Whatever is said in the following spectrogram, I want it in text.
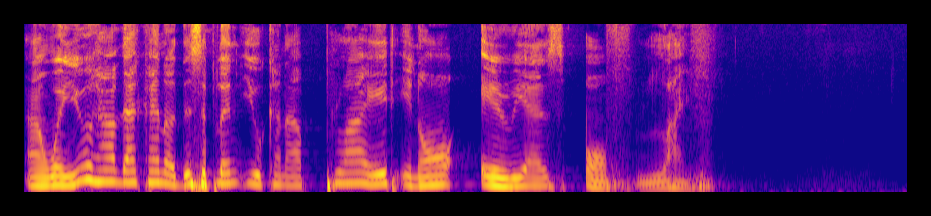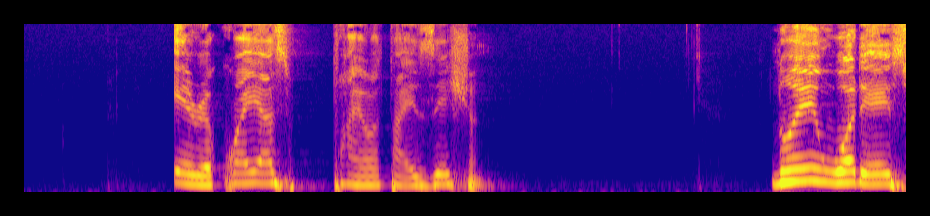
And when you have that kind of discipline, you can apply it in all areas of life. It requires prioritization. Knowing what is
